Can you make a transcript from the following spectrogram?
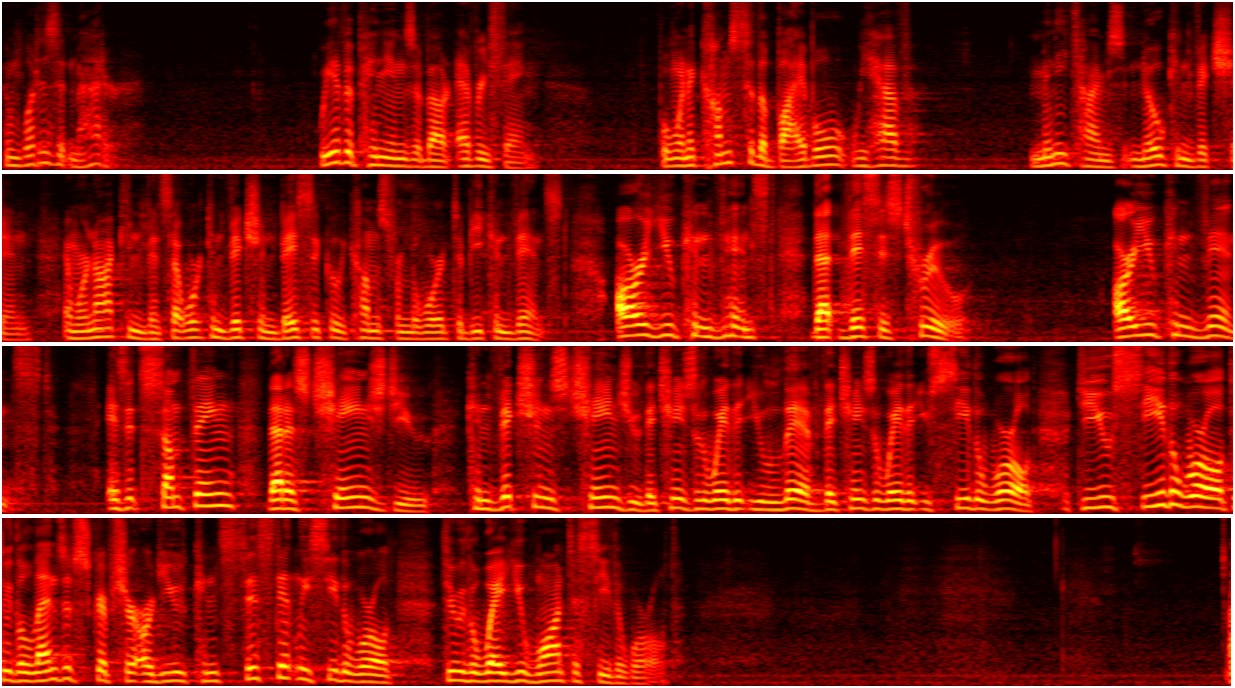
then what does it matter? We have opinions about everything. But when it comes to the Bible, we have many times no conviction, and we're not convinced. That word conviction basically comes from the word to be convinced. Are you convinced that this is true? Are you convinced? Is it something that has changed you? Convictions change you. They change the way that you live. They change the way that you see the world. Do you see the world through the lens of Scripture, or do you consistently see the world through the way you want to see the world?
